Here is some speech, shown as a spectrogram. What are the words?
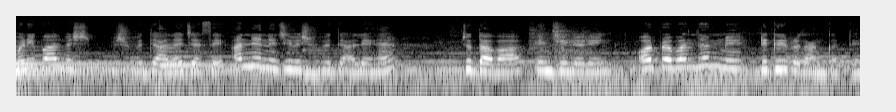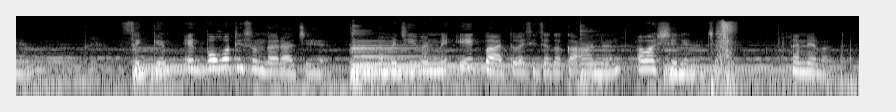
मणिपाल विश्वविद्यालय जैसे अन्य निजी विश्वविद्यालय हैं, जो दवा, इंजीनियरिंग और प्रबंधन में डिग्री प्रदान करते हैं। सिक्किम एक बहुत ही सुंदर राज्य है। हमें जीवन में एक बार तो ऐसी जगह का आनंद अवश्य लेना चाहिए। धन्यवाद।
